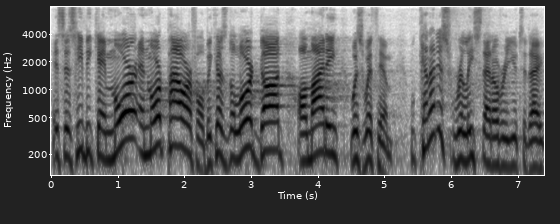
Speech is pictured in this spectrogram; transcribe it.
It says he became more and more powerful because the Lord God Almighty was with him. Well, can I just release that over you today?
